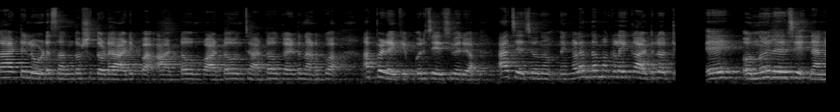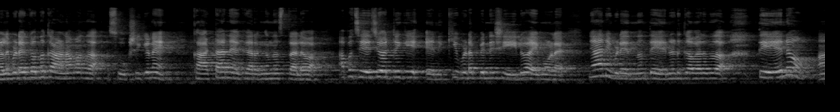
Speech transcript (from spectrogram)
കാട്ടിലൂടെ സന്തോഷത്തോടെ ആടിപ്പ ആട്ടവും പാട്ടവും ചാട്ടവും ഒക്കെ ആയിട്ട് നടക്കുക അപ്പോഴേക്കും ഒരു ചേച്ചി വരിക. ആ ചേച്ചി ഒന്നും നിങ്ങളെന്താ മക്കളെ ഈ കാട്ടിലൊറ്റ? ഏയ് ഒന്നുമില്ല ചേച്ചി. ഞങ്ങളിവിടേക്കൊന്ന് കാണാൻ വന്നതാ. സൂക്ഷിക്കണേ. കാട്ടാനയൊക്കെ ഇറങ്ങുന്ന സ്ഥലമാണ് അപ്പോൾ ചേച്ചി ഒറ്റയ്ക്ക് എനിക്ക് ഇവിടെ പിന്നെ ശീലമായി മോളെ. ഞാൻ ഇവിടെ എന്നും തേനെടുക്കാൻ വരുന്നതാ. തേനോ? ആ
